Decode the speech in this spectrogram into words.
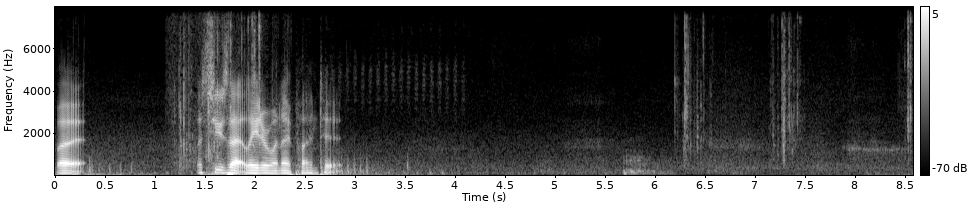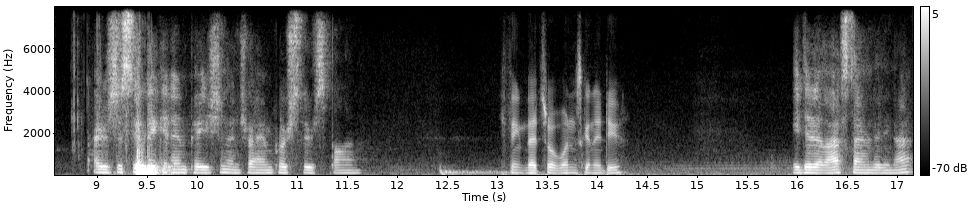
but let's use that later when I plant it. I was just gonna get impatient and try and push through spawn. You think that's what one's gonna do? He did it last time, did he not?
